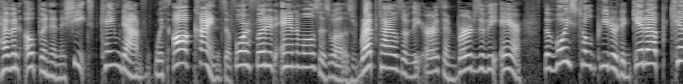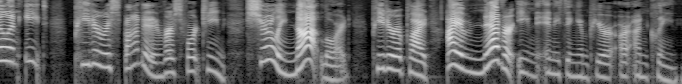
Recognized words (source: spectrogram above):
Heaven opened and a sheet came down with all kinds of four footed animals, as well as reptiles of the earth and birds of the air. The voice told Peter to get up, kill, and eat. Peter responded in verse 14, Surely not, Lord. Peter replied, I have never eaten anything impure or unclean.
